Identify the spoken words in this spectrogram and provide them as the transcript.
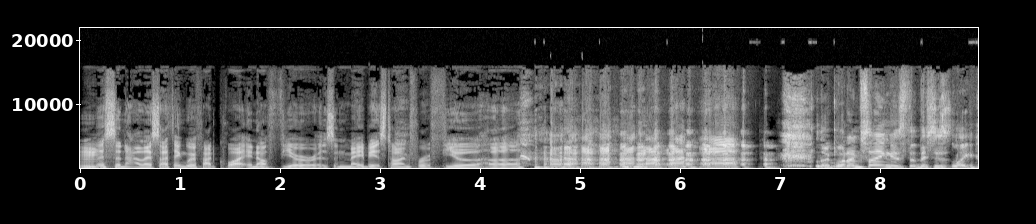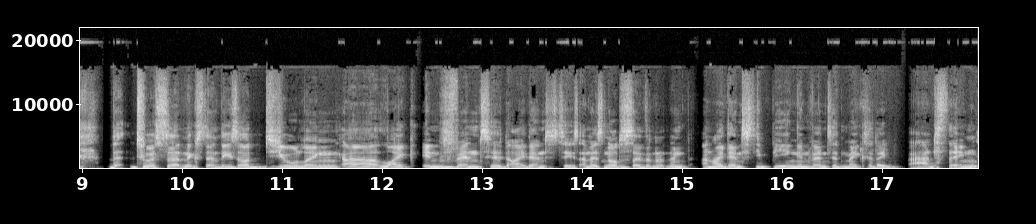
Mm. Listen, Alice, I think we've had quite enough Führers, and maybe it's time for a Führer. Look, what I'm saying is that this is like, th- to a certain extent, these are dueling, uh, like, invented identities. And it's not to say that an, an identity being invented makes it a bad thing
